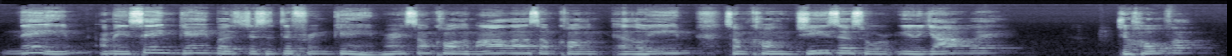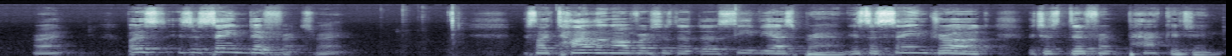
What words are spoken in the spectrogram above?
name. I mean, same game, but it's just a different game, right? Some call him Allah, some call him Elohim, some call him Jesus or you know Yahweh, Jehovah, right? But it's it's the same difference, right? It's like Tylenol versus the, the CVS brand. It's the same drug, it's just different packaging.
